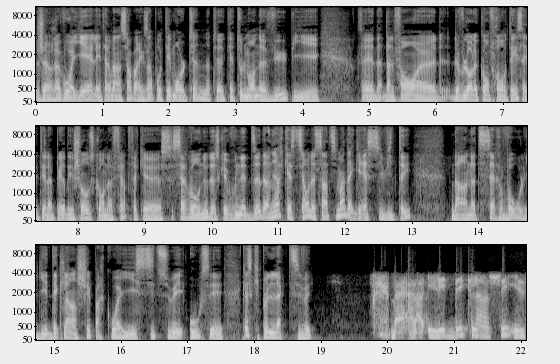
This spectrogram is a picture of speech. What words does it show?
je revoyais l'intervention, par exemple, au Tim Horton, que tout le monde a vu, puis dans le fond, euh, de vouloir le confronter, ça a été la pire des choses qu'on a faites. Fait que servons-nous de ce que vous venez de dire. Dernière question, le sentiment d'agressivité dans notre cerveau, il est déclenché par quoi? Il est situé où? C'est Qu'est-ce qui peut l'activer? Ben, alors, il est déclenché, il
